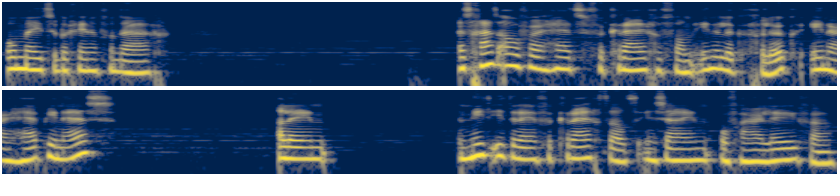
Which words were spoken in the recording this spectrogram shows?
om mee te beginnen vandaag. Het gaat over het verkrijgen van innerlijk geluk, inner happiness. Alleen niet iedereen verkrijgt dat in zijn of haar leven.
